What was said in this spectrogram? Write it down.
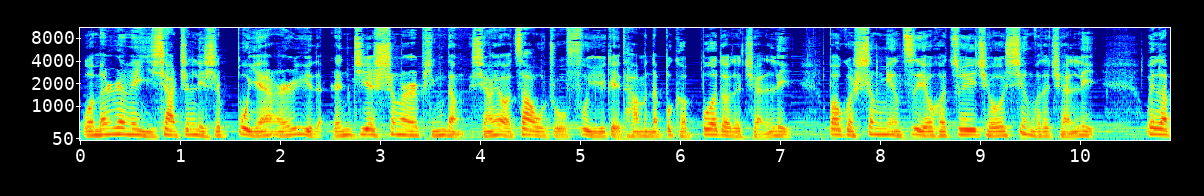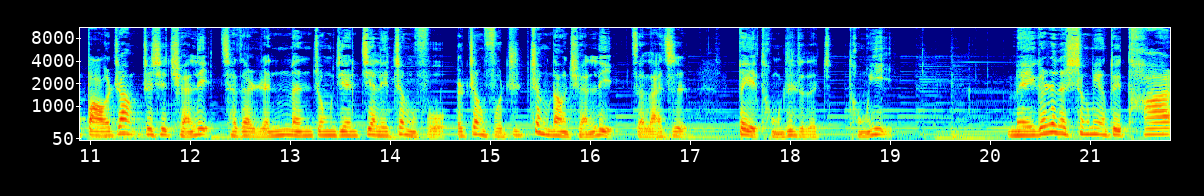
我们认为以下真理是不言而喻的：人皆生而平等，享有造物主赋予给他们的不可剥夺的权利，包括生命、自由和追求幸福的权利。为了保障这些权利，才在人们中间建立政府，而政府之正当权利则来自被统治者的同意。每个人的生命对他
